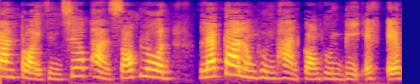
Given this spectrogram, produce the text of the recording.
การปล่อยสินเชื่อผ่านซอฟท์โลนและการลงทุนผ่านกองทุน BFF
